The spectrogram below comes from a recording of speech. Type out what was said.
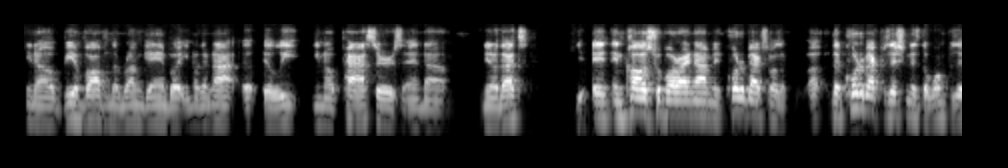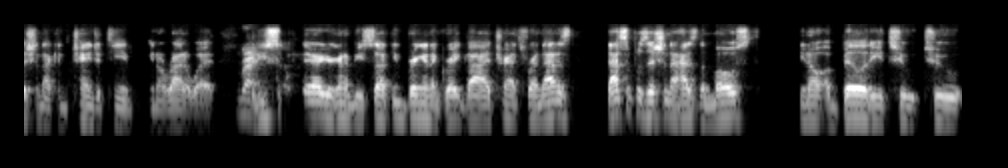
you know, be involved in the run game, but you know they're not e- elite, you know, passers, and um, you know that's in, in college football right now. I mean, quarterbacks uh, the quarterback position is the one position that can change a team, you know, right away. If you suck there, you're going to be sucked. You bring in a great guy, transfer, and that is that's a position that has the most you know, ability to to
